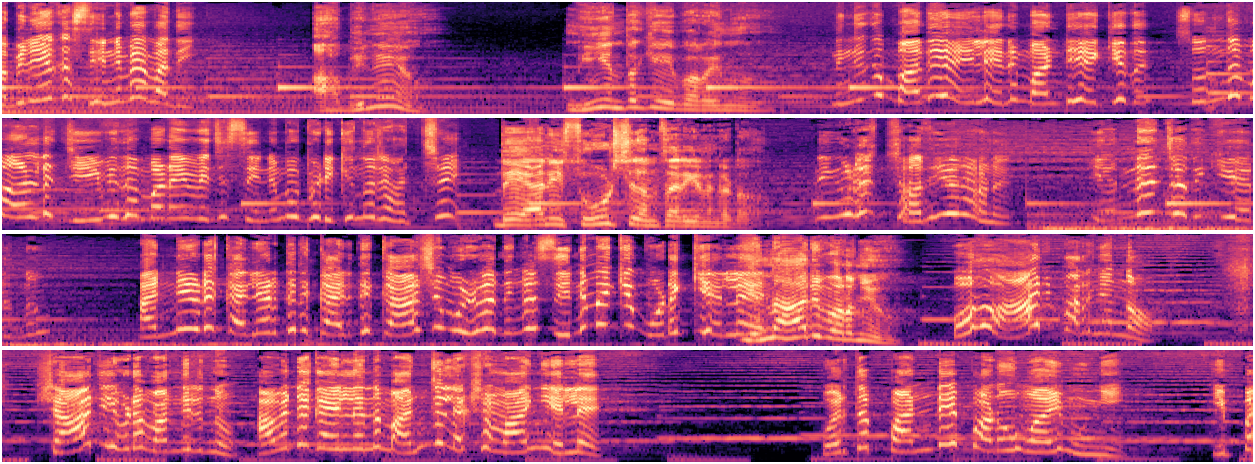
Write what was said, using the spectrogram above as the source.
അഭിനയൊക്കെ സിനിമ മതി. അഭിനയോ? നീ എന്തൊക്കെയായി പറയുന്നത്? നിങ്ങൾക്ക് മതിയായില്ലേ എന്നെ മണ്ടിയാക്കിയത്? സ്വന്തം മകളുടെ ജീവിതം പണയം വെച്ച് സിനിമ പിടിക്കുന്ന ഒരു അച്ഛൻ. സൂക്ഷിച്ച് സംസാരിക്കണം കേട്ടോ. നിങ്ങളുടെ ചതിയനാണ്. എന്നെ ചതിക്കുമായിരുന്നു അന്നയുടെ കല്യാണത്തിന് കരുതി കാശ് മുഴുവൻ നിങ്ങൾ സിനിമയ്ക്ക് മുടക്കിയല്ലേ? ആര് പറഞ്ഞു? ഓ ആര് പറഞ്ഞെന്നോ? ഷാജി ഇവിടെ വന്നിരുന്നു. അവന്റെ കയ്യിൽ നിന്നും അഞ്ചു ലക്ഷം വാങ്ങിയല്ലേ? ഒരുത്ത പണ്ടേ പണവുമായി മുങ്ങി. ഇപ്പൊ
